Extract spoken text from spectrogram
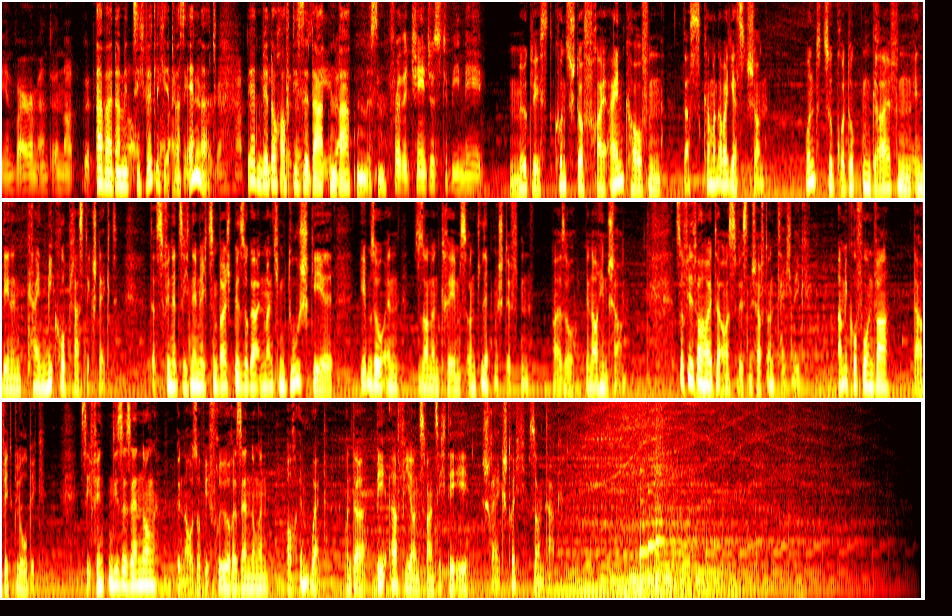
Aber damit sich wirklich etwas ändert, werden wir doch auf diese Daten warten müssen. Möglichst kunststofffrei einkaufen, das kann man aber jetzt schon. Und zu Produkten greifen, in denen kein Mikroplastik steckt. Das findet sich nämlich zum Beispiel sogar in manchem Duschgel, ebenso in Sonnencremes und Lippenstiften. Also genau hinschauen. So viel für heute aus Wissenschaft und Technik. Am Mikrofon war David Globig. Sie finden diese Sendung, genauso wie frühere Sendungen, auch im Web unter br24.de-sonntag.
